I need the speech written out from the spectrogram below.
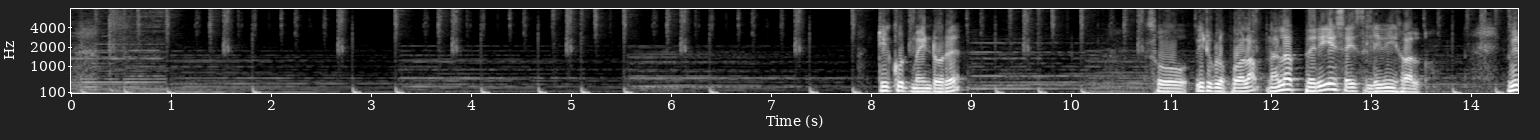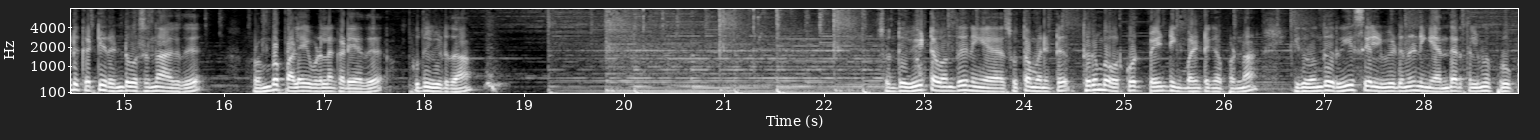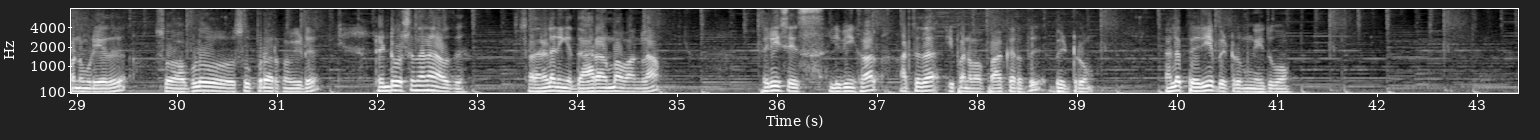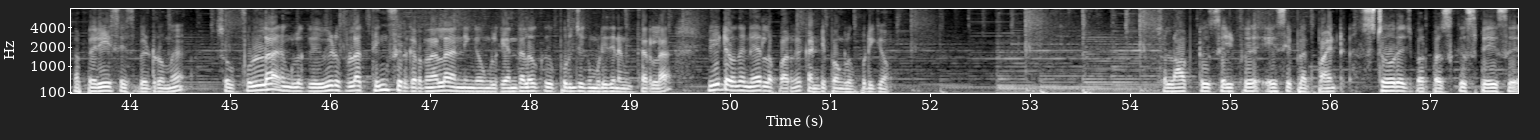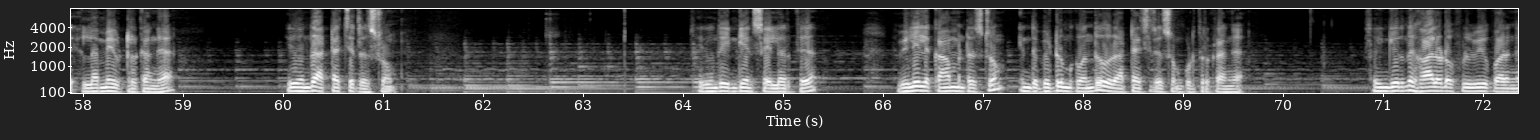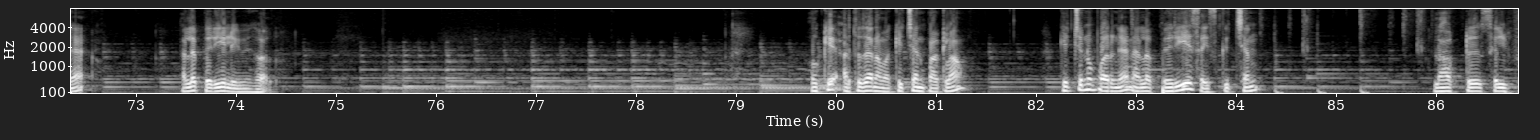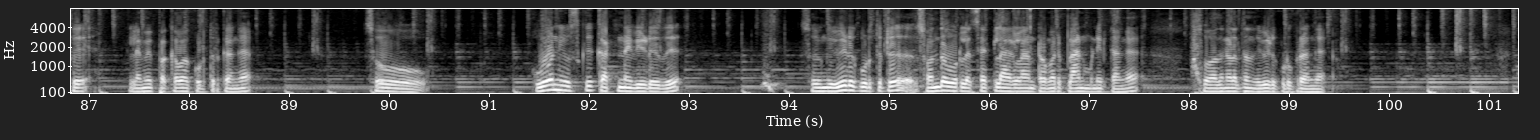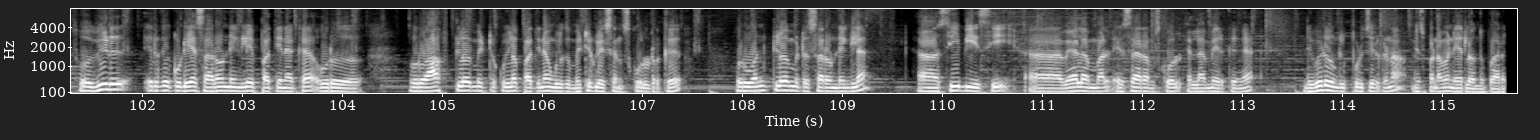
டீகூட் மெயின் டோரு ஸோ வீட்டுக்குள்ளே போகலாம். நல்லா பெரிய சைஸ் லிவிங் ஹால் வீடு கட்டி ரெண்டு வருஷம் தான் ஆகுது. ரொம்ப பழைய வீடெல்லாம் கிடையாது. புது வீடு தான் ஸோ இந்த வீட்டை வந்து நீங்கள் சுத்தம் பண்ணிவிட்டு திரும்ப ஒர்க் அவுட் பெயிண்டிங் பண்ணிட்டீங்க அப்படின்னா இது வந்து ரீசேல் வீடுன்னு நீங்கள் எந்த இடத்துலையுமே ப்ரூவ் பண்ண முடியாது. ஸோ அவ்வளோ சூப்பராக இருக்கும் வீடு. ரெண்டு வருஷம் தானே ஆகுது. ஸோ அதனால் நீங்கள் தாராளமாக வாங்கலாம். பெரிய சைஸ் லிவிங் ஹால் அடுத்ததாக இப்போ நம்ம பார்க்குறது பெட்ரூம் நல்ல பெரிய பெட்ரூமுங்க இதுவும். பெரிய சைஸ் பெட்ரூமு ஸோ ஃபுல்லாக உங்களுக்கு வீடு ஃபுல்லாக திங்ஸ் இருக்கிறதுனால நீங்கள் உங்களுக்கு எந்த அளவுக்கு புரிஞ்சிக்க முடியுதுன்னு எனக்கு தெரில வீட்டை வந்து நேரில் பாருங்கள் கண்டிப்பாக உங்களுக்கு பிடிக்கும். So loft shelf AC plug point storage பர்பஸ்க்கு ஸ்பேஸு எல்லாமே விட்டுருக்காங்க. இது வந்து அட்டாச்சு ரெஸ்ட் ரூம் இது வந்து இந்தியன் ஸ்டைலில் இருக்குது வெளியில் காமன் ரெஸ்ட் ரூம் இந்த பெட்ரூமுக்கு வந்து ஒரு அட்டாச் ரெஸ்ட் ரூம் கொடுத்துருக்குறாங்க ஸோ இங்கேருந்து ஹாலோட ஃபுல் வியூ பாருங்கள் நல்ல பெரிய லிவிங் ஹால் ஓகே அடுத்ததாக நம்ம கிச்சன் பார்க்கலாம். கிச்சனும் பாருங்கள் நல்ல பெரிய சைஸ் கிச்சன் லாஃப்ட்டு செல்ஃபு எல்லாமே பக்கவாக கொடுத்துருக்காங்க. ஸோ ஓன் யூஸ்க்கு கட்டின வீடு இது. ஸோ இவங்க வீடு கொடுத்துட்டு சொந்த ஊரில் செட்டில் ஆகலான்ற மாதிரி பிளான் பண்ணியிருக்காங்க ஸோ அதனால தான் இந்த வீடு கொடுக்குறாங்க. ஸோ வீடு இருக்கக்கூடிய சரௌண்டிங்லேயே பார்த்தீங்கன்னாக்கா ஒரு ஒரு ஆஃப் கிலோமீட்டருக்குள்ளே பார்த்தீங்கன்னா உங்களுக்கு மெட்ரிகுலேஷன் ஸ்கூல் இருக்குது ஒரு ஒன் கிலோமீட்டர் சரௌண்டிங்கில் சிபிஎஸ்சி வேலம்மாள் எஸ்ஆர்எம் ஸ்கூல் எல்லாமே இருக்குங்க. இந்த வீடு உங்களுக்கு பிடிச்சிருக்குன்னா மிஸ் பண்ணாமல் நேரில் வந்து பாருங்கள்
